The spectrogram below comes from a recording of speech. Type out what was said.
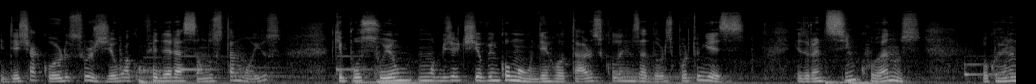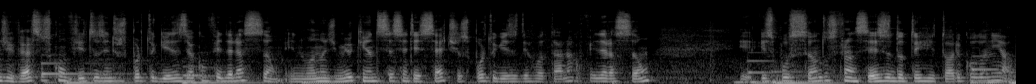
E deste acordo surgiu a Confederação dos Tamoios, que possuíam um objetivo em comum: derrotar os colonizadores portugueses e durante cinco anos ocorreram diversos conflitos entre os portugueses e a Confederação, e no ano de 1567 os portugueses derrotaram a Confederação, expulsando os franceses do território colonial.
